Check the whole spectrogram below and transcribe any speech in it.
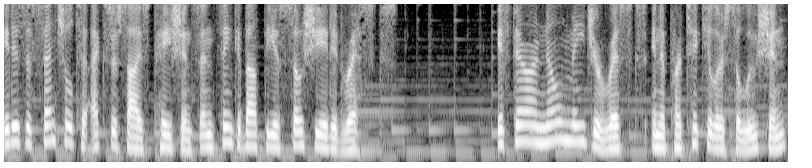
it is essential to exercise patience and think about the associated risks. If there are no major risks in a particular solution,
